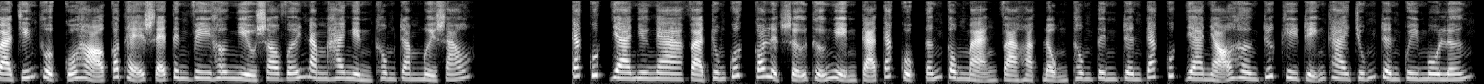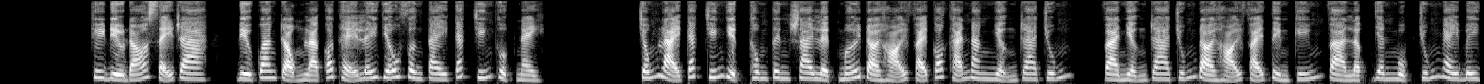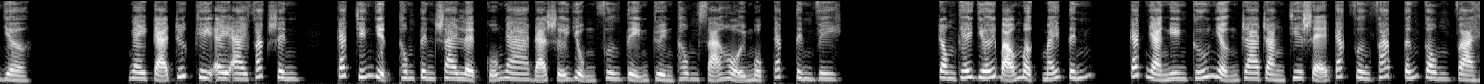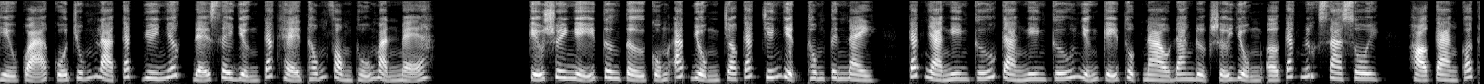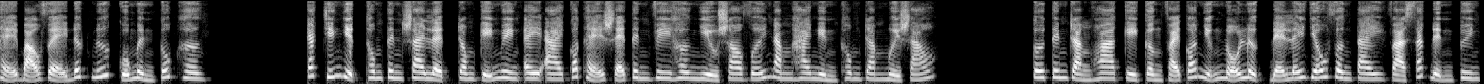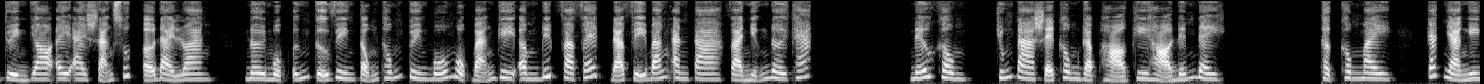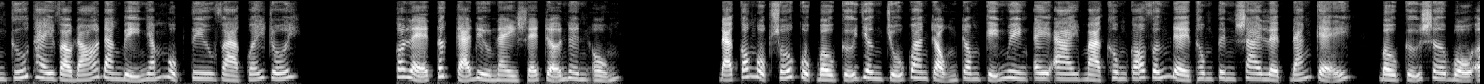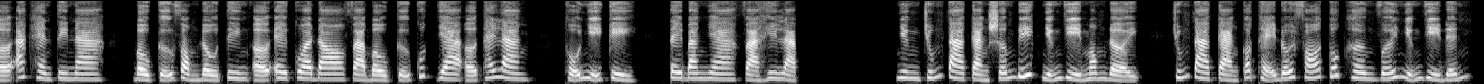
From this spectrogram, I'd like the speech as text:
Và chiến thuật của họ có thể sẽ tinh vi hơn nhiều so với năm 2016. Các quốc gia như Nga và Trung Quốc có lịch sử thử nghiệm cả các cuộc tấn công mạng và hoạt động thông tin trên các quốc gia nhỏ hơn trước khi triển khai chúng trên quy mô lớn. Khi điều đó xảy ra, điều quan trọng là có thể lấy dấu vân tay các chiến thuật này. Chống lại các chiến dịch thông tin sai lệch mới đòi hỏi phải có khả năng nhận ra chúng, và nhận ra chúng đòi hỏi phải tìm kiếm và lập danh mục chúng ngay bây giờ. Ngay cả trước khi AI phát sinh, các chiến dịch thông tin sai lệch của Nga đã sử dụng phương tiện truyền thông xã hội một cách tinh vi. Trong thế giới bảo mật máy tính, các nhà nghiên cứu nhận ra rằng chia sẻ các phương pháp tấn công và hiệu quả của chúng là cách duy nhất để xây dựng các hệ thống phòng thủ mạnh mẽ. Kiểu suy nghĩ tương tự cũng áp dụng cho các chiến dịch thông tin này. Các nhà nghiên cứu càng nghiên cứu những kỹ thuật nào đang được sử dụng ở các nước xa xôi, họ càng có thể bảo vệ đất nước của mình tốt hơn. Các chiến dịch thông tin sai lệch trong kỷ nguyên AI có thể sẽ tinh vi hơn nhiều so với năm 2016. Tôi tin rằng Hoa Kỳ cần phải có những nỗ lực để lấy dấu vân tay và xác định tuyên truyền do AI sản xuất ở Đài Loan, nơi một ứng cử viên tổng thống tuyên bố một bản ghi âm deepfake đã phỉ bán anh ta và những nơi khác. Nếu không, chúng ta sẽ không gặp họ khi họ đến đây. Thật không may, các nhà nghiên cứu thay vào đó đang bị nhắm mục tiêu và quấy rối có lẽ tất cả điều này sẽ trở nên ổn. Đã có một số cuộc bầu cử dân chủ quan trọng trong kỷ nguyên AI mà không có vấn đề thông tin sai lệch đáng kể, bầu cử sơ bộ ở Argentina, bầu cử vòng đầu tiên ở Ecuador và bầu cử quốc gia ở Thái Lan, Thổ Nhĩ Kỳ, Tây Ban Nha và Hy Lạp. Nhưng chúng ta càng sớm biết những gì mong đợi, chúng ta càng có thể đối phó tốt hơn với những gì đến.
